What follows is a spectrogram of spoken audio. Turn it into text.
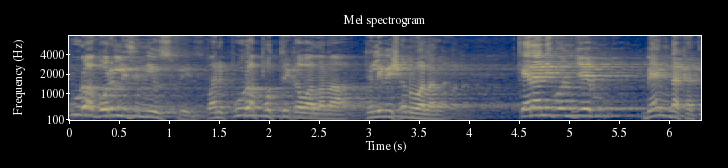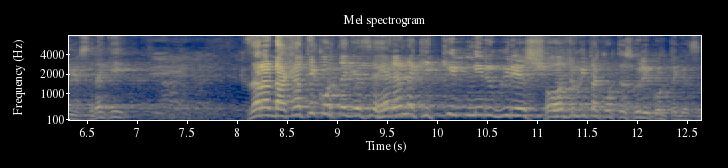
পুরা বরেলিসের নিউজ ফিড মানে পুরা পত্রিকাওয়ালারা টেলিভিশনওয়ালারা কেরানীগঞ্জে ব্যাংক ডাকাতি হয়েছে নাকি? যারা ডাকাতি করতে গেছে, হেরা নাকি কিডনি রুগীরে সহযোগিতা করতে, চুরি করতে গেছে?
